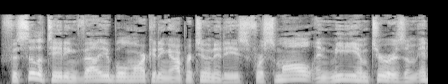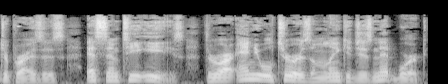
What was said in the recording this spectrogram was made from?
Facilitating valuable marketing opportunities for small and medium tourism enterprises, SMTEs, through our annual Tourism Linkages Network,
